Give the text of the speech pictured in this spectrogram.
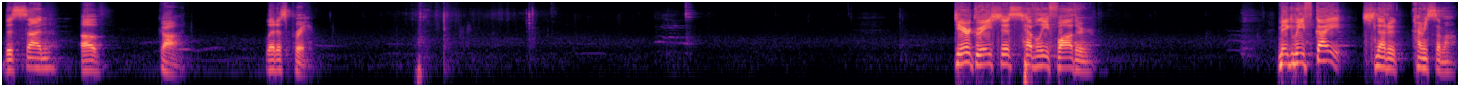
the Son of God. Let us pray. Dear gracious Heavenly Father, 恵み深い父なる神様。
